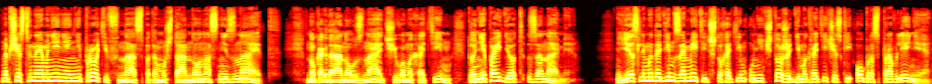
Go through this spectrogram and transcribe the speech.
Общественное мнение не против нас, потому что оно нас не знает. Но когда оно узнает, чего мы хотим, то не пойдет за нами. Если мы дадим заметить, что хотим уничтожить демократический образ правления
